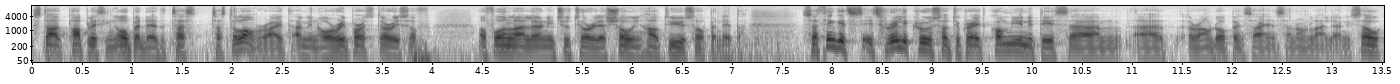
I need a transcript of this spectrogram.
start publishing open data just, alone, right? I mean, or repositories of, of online learning tutorials showing how to use open data. So I think it's, it's really crucial to create communities um, uh, around open science and online learning. So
